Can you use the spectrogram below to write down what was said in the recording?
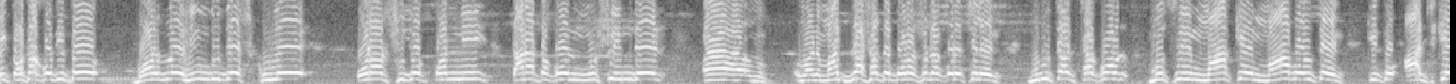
এই তথাকথিত বর্ণ হিন্দুদের স্কুলে পড়ার সুযোগ পাননি। তারা তখন মুসলিমদের মানে মাদ্রাসাতে পড়াশোনা করেছিলেন গুরুচাঁদ ঠাকুর, মুসলিম মাকে মা বলতেন, কিন্তু আজকে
